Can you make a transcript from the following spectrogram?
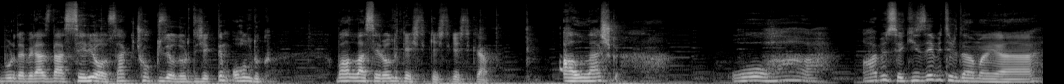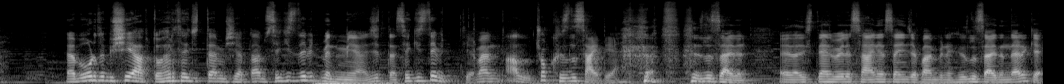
Burada biraz daha seri olsak çok güzel olur diyecektim. Olduk. Vallahi seri olduk geçtik geçtik geçtik. Allah aşkına. Oha. Abi 8'de bitirdi ama ya. Ya bu orada bir şey yaptı. O harita cidden bir şey yaptı. Abi 8'de bitmedi mi ya? Cidden 8'de bitti ya. Ben al çok hızlı saydı ya. hızlı saydın. Evet isteyen böyle saniye sayınca falan birine hızlı saydın der ki.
